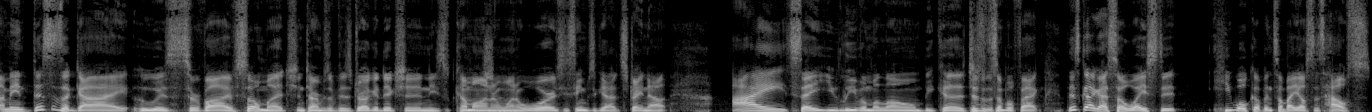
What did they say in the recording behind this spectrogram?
I mean, this is a guy who has survived so much in terms of his drug addiction. He's come on and won awards. He seems to get straightened out. I say you leave him alone because just for the simple fact, this guy got so wasted, he woke up in somebody else's house.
